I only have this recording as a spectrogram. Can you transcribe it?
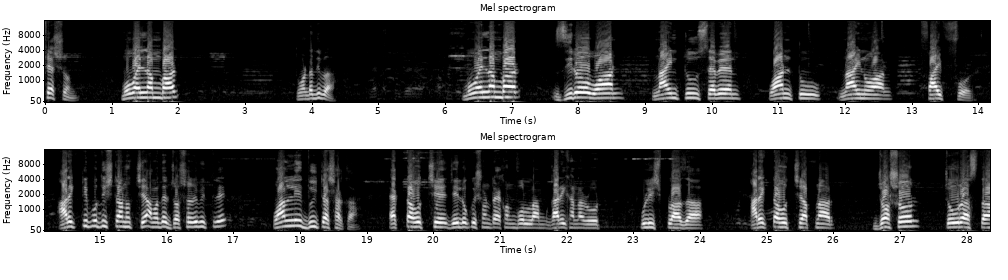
fashion, mobile number, তোমারটা দিবা? Mobile number zero one nine two seven one two nine one five four. আরেকটি প্রতিষ্ঠান হচ্ছে আমাদের যশোরের ভিতরে। ওয়ানলি দুইটা শাখা। একটা হচ্ছে যে লোকেশনটা এখন বললাম, গাড়িখানা রোড, পুলিশ প্লাজা। আরেকটা হচ্ছে আপনার Jessore Chourasta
